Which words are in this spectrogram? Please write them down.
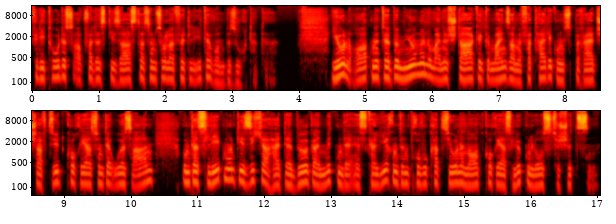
für die Todesopfer des Desasters im Solarviertel Itaewon besucht hatte. Yun ordnete Bemühungen um eine starke gemeinsame Verteidigungsbereitschaft Südkoreas und der USA an, um das Leben und die Sicherheit der Bürger inmitten der eskalierenden Provokationen Nordkoreas lückenlos zu schützen.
